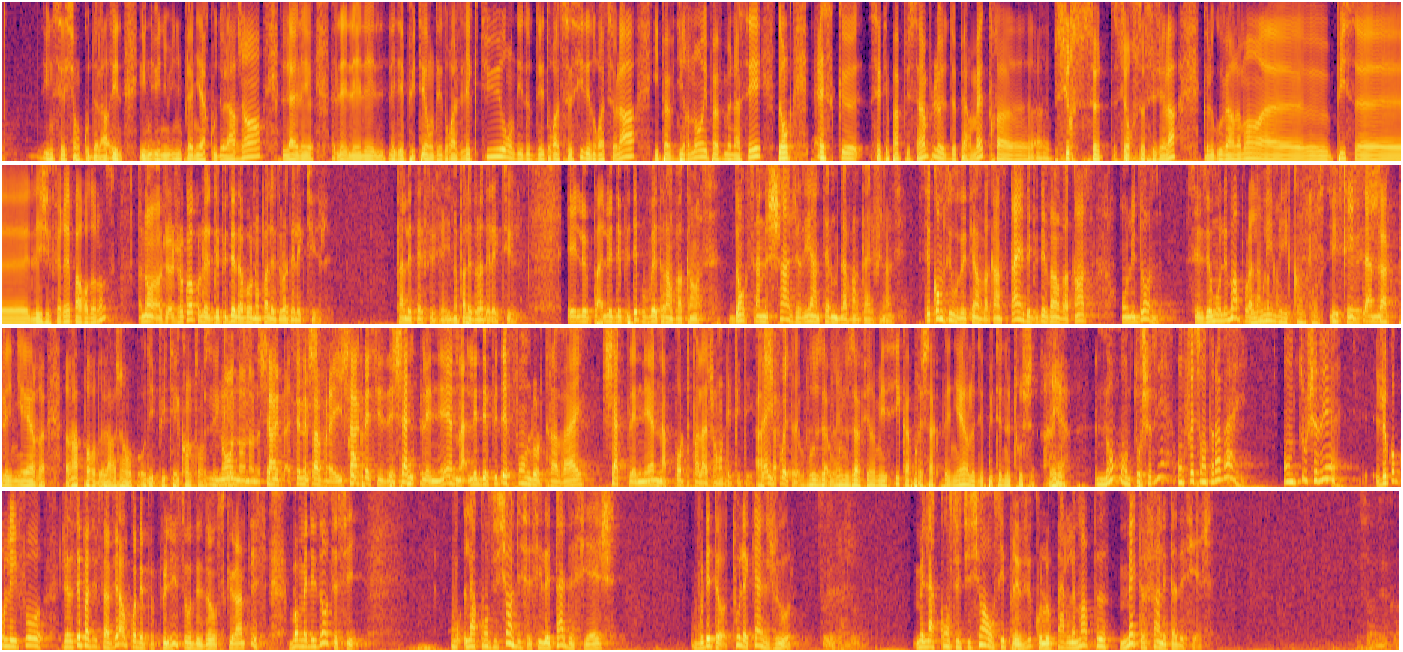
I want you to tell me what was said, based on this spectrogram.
une session coûte de l'argent, une, une, plénière coûte de l'argent, les, les, les, députés ont des droits de lecture, ont des, des, droits de ceci, des droits de cela, ils peuvent dire non, ils peuvent menacer. Donc, est-ce que c'était pas plus simple de permettre, euh, sur ce, sur ce sujet-là, que le gouvernement euh, puisse euh, légiférer par ordonnance? Non, je crois que les députés, d'abord, n'ont pas les droits de lecture quand le texte vient. Ils n'ont pas le droit de lecture. Et le, le, député pouvait être en vacances. Donc ça ne change rien en termes d'avantages financiers. C'est comme si vous étiez en vacances. Quand un député va en vacances, on lui donne ses émoluments pour aller en vacances. Oui, mais quand on sait que chaque plénière rapporte de l'argent aux députés, quand on sait non, que... Non, non, non, ce n'est pas vrai. Il faut préciser. Chaque plénière, les députés font leur travail. Chaque plénière n'apporte pas l'argent aux députés. Ça, il faut être... Vous, vous nous affirmez ici qu'après chaque plénière, le député ne touche rien. Non, on ne touche rien. On fait son travail. On ne touche rien. Je crois qu'il faut. Je ne sais pas si ça vient encore des populistes ou des obscurantistes. Bon, mais disons ceci. La Constitution dit ceci l'état de siège, vous dites tous les 15 jours. Tous les 15 jours. Mais la Constitution a aussi prévu que le Parlement peut mettre fin à l'état de siège.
